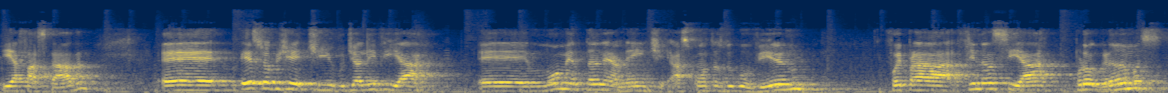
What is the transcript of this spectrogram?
e afastada é, esse objetivo de aliviar é, momentaneamente as contas do governo foi para financiar programas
